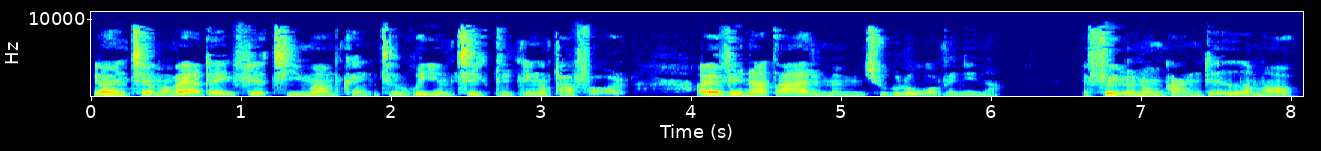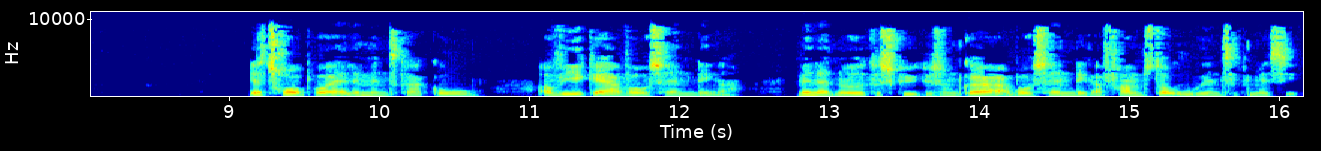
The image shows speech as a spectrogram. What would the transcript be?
Jeg orienterer mig hver dag i flere timer omkring teori om tilknytning og parforhold, og jeg vender og drejer det med mine psykologer og veninder. Jeg føler nogle gange, det æder mig op. Jeg tror på, at alle mennesker er gode, og vi ikke er vores handlinger, men at noget kan skygge, som gør, at vores handlinger fremstår uhensigtsmæssigt.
